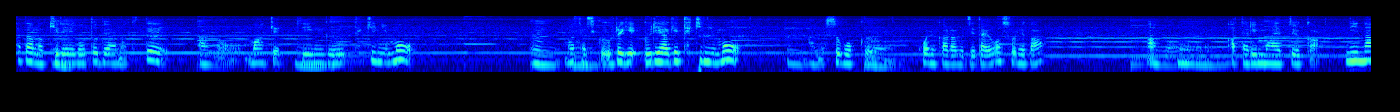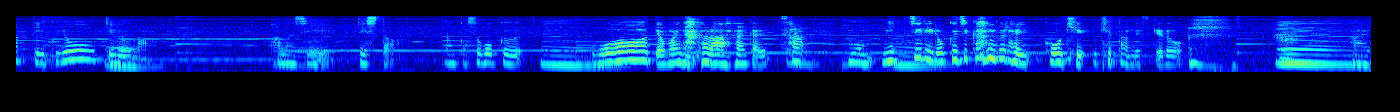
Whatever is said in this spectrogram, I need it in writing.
ただの綺麗事ではなくてあのマーケティング的にもまさしく売り売上的にもあのすごくこれからの時代はそれがあの当たり前というかになっていくよっていうような話でした。なんかすごくうおーって思いながら なんかさ、もうみっちり6時間ぐらい講義受けたんですけど、はい、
